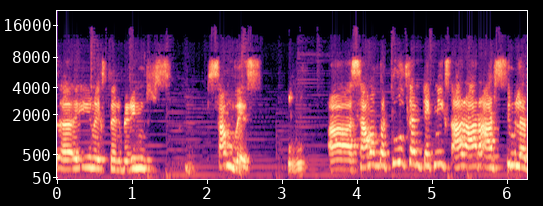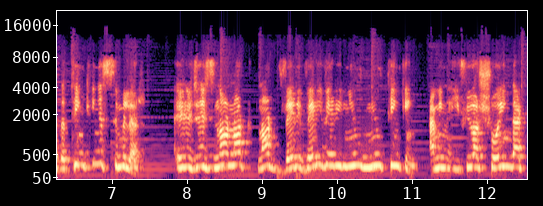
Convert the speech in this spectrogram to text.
uh, you know, experiment in some ways. Mm-hmm. Uh, some of the tools and techniques are, are are similar. The thinking is similar. It, it's not not not very very very new new thinking. I mean, if you are showing that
